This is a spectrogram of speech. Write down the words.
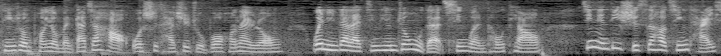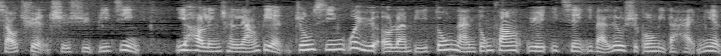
听众朋友们，大家好，我是台视主播侯乃荣，为您带来今天中午的新闻头条。今年第十四号青台小犬持续逼近，一号凌晨两点，中心位于鹅銮鼻东南东方约一千一百六十公里的海面，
